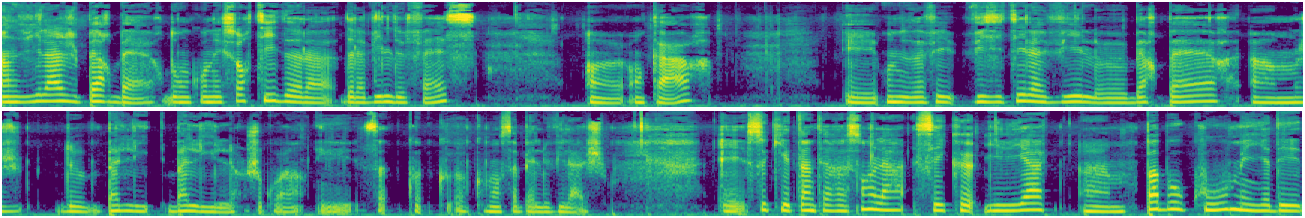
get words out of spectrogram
un village berbère. Donc, on est sorti de la, ville de Fès euh, en car et on nous a fait visiter la ville euh, berbère de Balil, je crois. Et comment s'appelle le village? Et ce qui est intéressant là, c'est qu'il y a euh, pas beaucoup, mais il y a des,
